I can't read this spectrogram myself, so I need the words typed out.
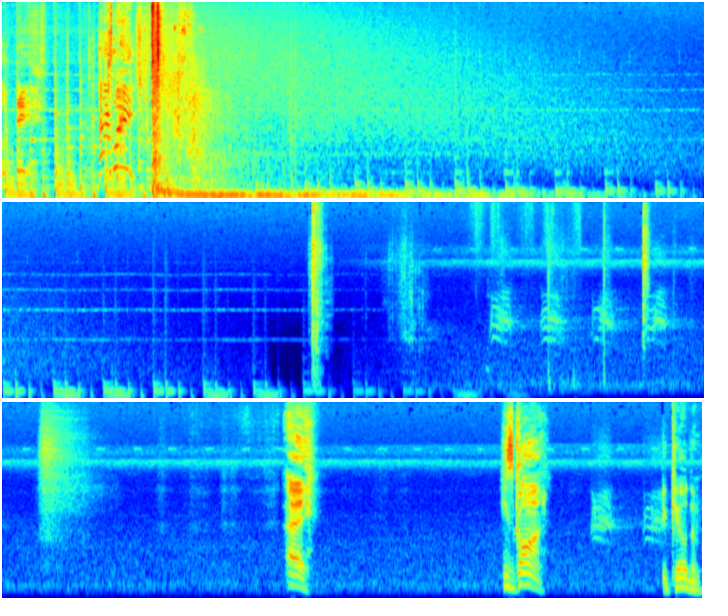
Both dead. Hey, wait! Hey. He's gone. You killed him.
